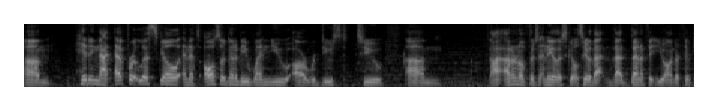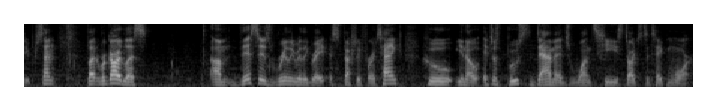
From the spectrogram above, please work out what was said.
um, hitting that effortless skill and it's also going to be when you are reduced to um, I, I don't know if there's any other skills here that that benefit you under 50 percent but regardless um, this is really really great especially for a tank who you know it just boosts damage once he starts to take more.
